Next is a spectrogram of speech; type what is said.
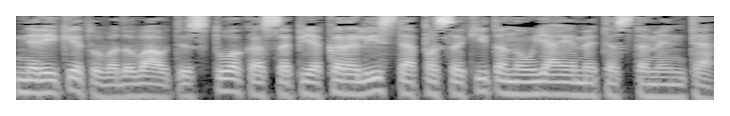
nereikėtų vadovautis tuo, kas apie karalystę pasakyta Naujajame testamente.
